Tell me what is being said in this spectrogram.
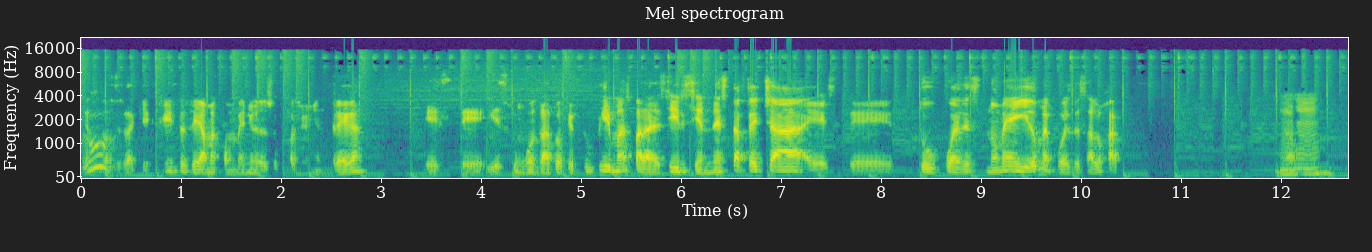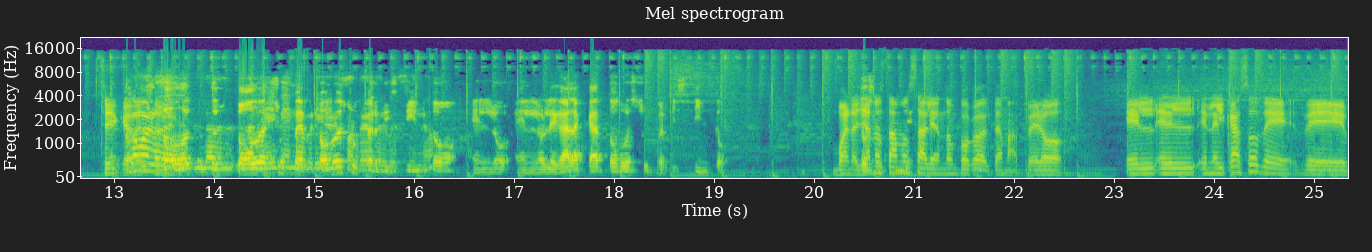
Entonces, aquí existe, se llama convenio de desocupación y entrega. Este, y es un contrato que tú firmas para decir si en esta fecha este, tú puedes, no me he ido, me puedes desalojar. ¿no? Sí, todo, todo, es súper todo es súper distinto en lo, en lo legal acá todo es súper distinto. Bueno ya no estamos saliendo un poco del tema pero el, el, en el caso de, de,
